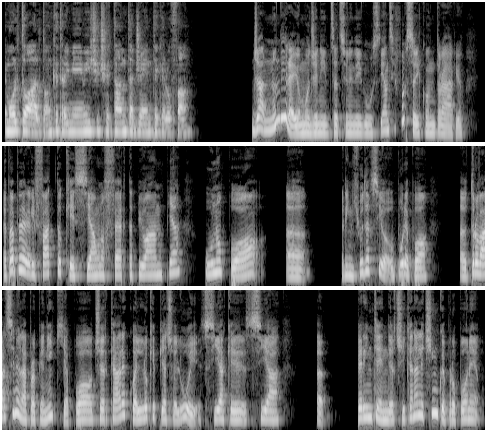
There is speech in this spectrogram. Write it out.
è molto alto. Anche tra i miei amici c'è tanta gente che lo fa. Già, non direi omogenizzazione dei gusti, anzi forse il contrario. È proprio per il fatto che si ha un'offerta più ampia, uno può uh, rinchiudersi oppure può uh, trovarsi nella propria nicchia, può cercare quello che piace a lui, sia che sia... Uh, per intenderci, Canale 5 propone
